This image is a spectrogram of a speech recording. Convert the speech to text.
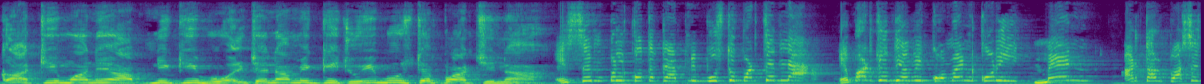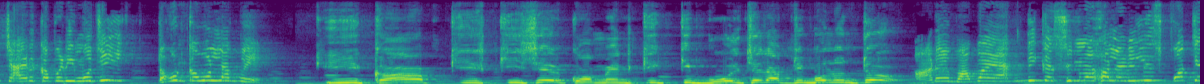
কাটি মানে আপনি কি বলছেন আমি কিছুই বুঝতে পারছি না। এই সিম্পল কথাটা আপনি বুঝতে পারছেন না। এবার যদি আমি কমেন্ট করি মেন আর তার পাশে চায়ের কাপের ইমোজি তখন কেমন লাগবে? কি কাপ? কি কিসের কমেন্ট কি কি বলছেন আপনি বলুন তো। আরে বাবা একদিকে সিনেমা হলে রিলিজ করছে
